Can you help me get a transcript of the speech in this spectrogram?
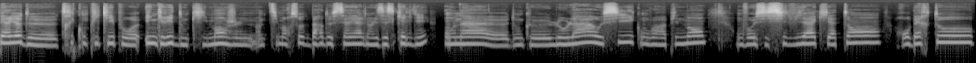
période euh, très compliquée pour Ingrid, donc qui mange un petit morceau de barre de céréales dans les escaliers. On a donc Lola aussi qu'on voit rapidement. On voit aussi Sylvia qui attend. Roberto,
